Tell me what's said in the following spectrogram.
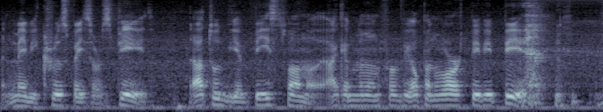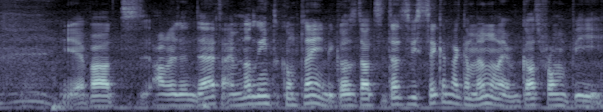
and maybe crew space or speed that would be a beast one. I can Agamemnon for the open world PvP yeah but other than that I'm not going to complain because that's that's the second Agamemnon I've got from the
